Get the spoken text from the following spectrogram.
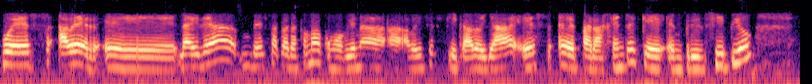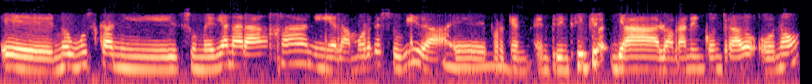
Pues, a ver, eh, la idea de esta plataforma, como bien ha- ha- habéis explicado ya, es eh, para gente que en principio eh, no busca ni su media naranja ni el amor de su vida, eh, porque en, en principio ya lo habrán encontrado o no,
